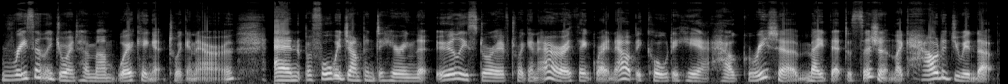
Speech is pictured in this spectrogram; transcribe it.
recently joined her mum working at Twig and Arrow. And before we jump into hearing the early story of Twig and Arrow, I think right now it'd be cool to hear how Greta made that decision. Like, how did you end up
